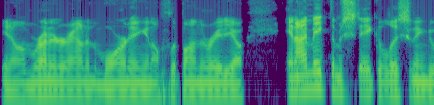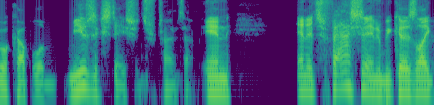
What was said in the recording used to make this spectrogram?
you know, I'm running around in the morning and I'll flip on the radio. And I make the mistake of listening to a couple of music stations from time to time. And and it's fascinating because like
